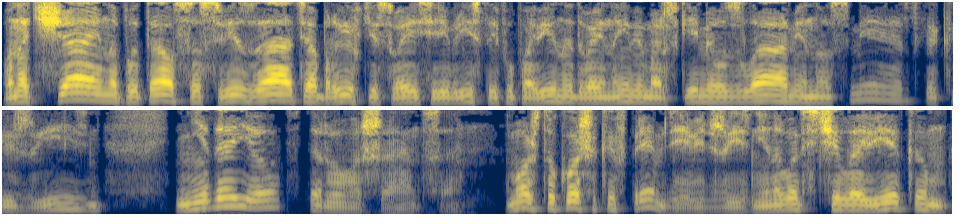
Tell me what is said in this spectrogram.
Он отчаянно пытался связать обрывки своей серебристой пуповины двойными морскими узлами, но смерть, как и жизнь, не дает второго шанса. Может, у кошек и впрямь девять жизней, но вот с человеком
